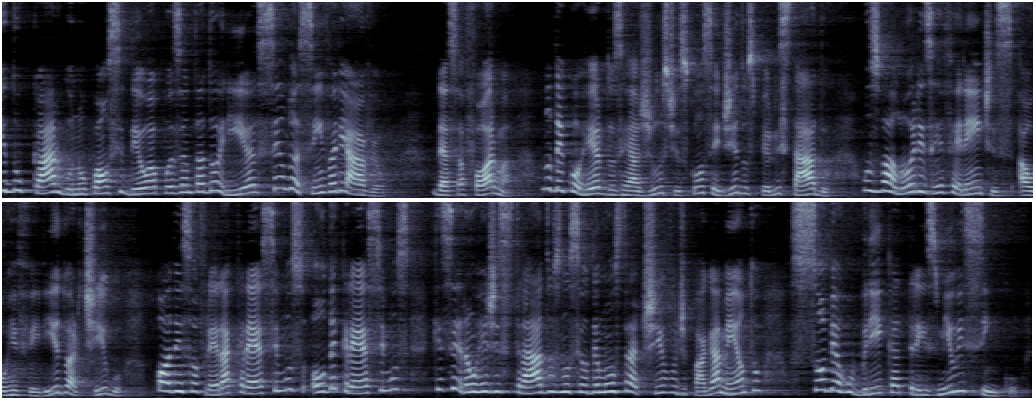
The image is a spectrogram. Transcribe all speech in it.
e do cargo no qual se deu a aposentadoria, sendo assim variável. Dessa forma, no decorrer dos reajustes concedidos pelo Estado, os valores referentes ao referido artigo podem sofrer acréscimos ou decréscimos que serão registrados no seu demonstrativo de pagamento sob a rubrica 3005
